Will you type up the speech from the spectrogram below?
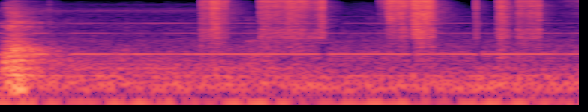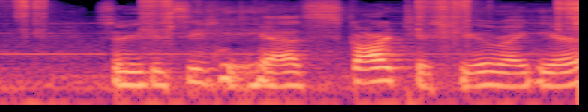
40. So you can see he has scar tissue right here.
